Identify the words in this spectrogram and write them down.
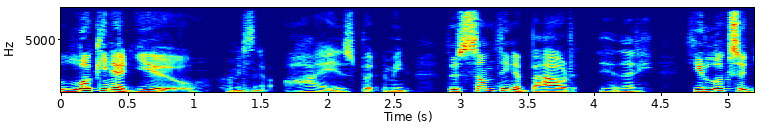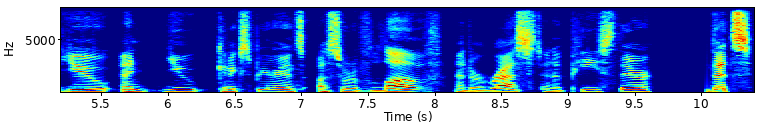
looking at you. I mean, he doesn't have eyes, but I mean, there's something about that he, he looks at you and you can experience a sort of love and a rest and a peace there that's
